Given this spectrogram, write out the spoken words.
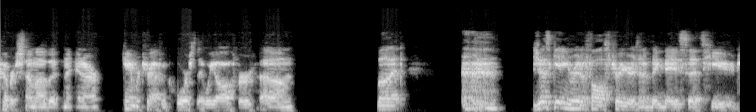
cover some of it in, in, our camera trapping course that we offer. Um, but just getting rid of false triggers in a big data set is huge.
